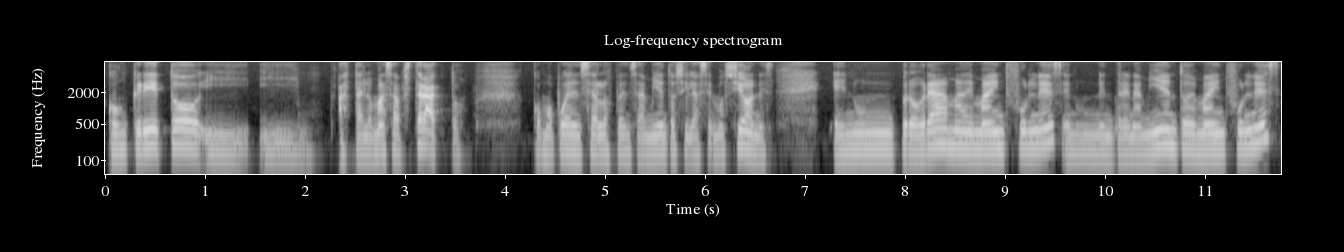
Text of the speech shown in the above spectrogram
concreto y, hasta lo más abstracto, como pueden ser los pensamientos y las emociones. En un programa de mindfulness, en un entrenamiento de mindfulness,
